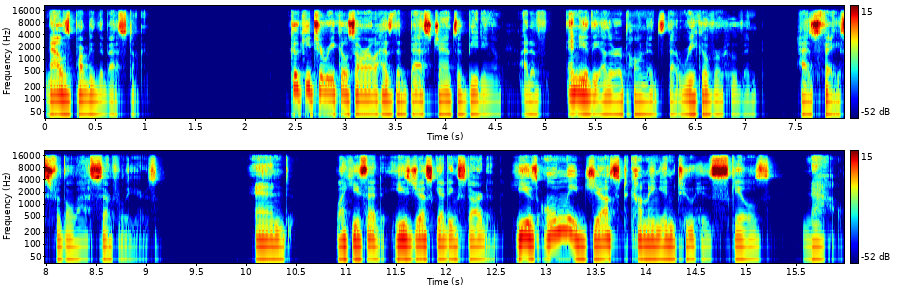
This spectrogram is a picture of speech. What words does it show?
now is probably the best time. Cookie Tariq Osaro has the best chance of beating him out of any of the other opponents that Rico Verhoeven has faced for the last several years. And like he said, he's just getting started. He is only just coming into his skills now.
